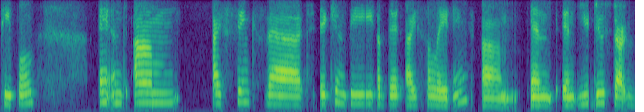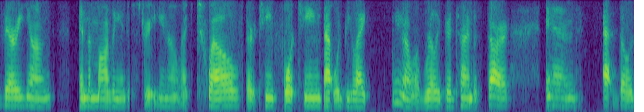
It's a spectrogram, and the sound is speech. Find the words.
people. And um I think that it can be a bit isolating um and and you do start very young in the modeling industry, you know, like 12, 13, 14, that would be like, you know, a really good time to start. And at those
